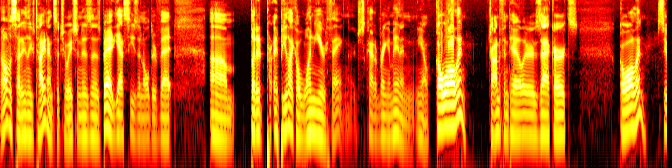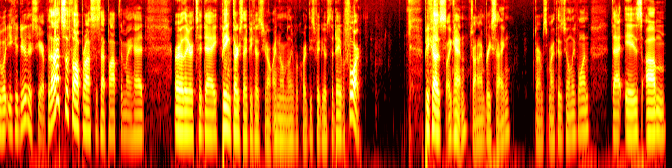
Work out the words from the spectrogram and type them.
And all of a sudden, your tight end situation isn't as bad. Yes, he's an older vet, um, but it'd, it'd be like a one year thing. Just kind of bring him in and you know go all in. Jonathan Taylor, Zach Ertz, go all in see what you could do this year. But that's the thought process that popped in my head earlier today, being Thursday, because, you know, I normally record these videos the day before. Because, again, Jon Embree saying Durham Smythe is the only one that is um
